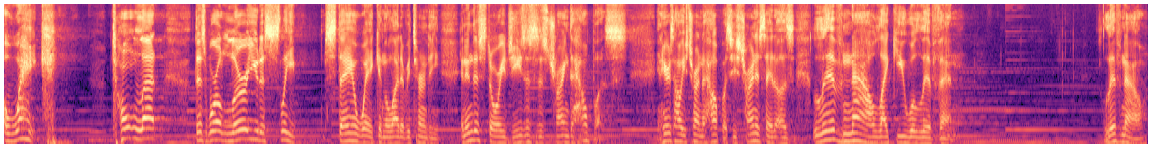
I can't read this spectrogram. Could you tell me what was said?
awake. Don't let this world lure you to sleep. Stay awake in the light of eternity. And in this story, Jesus is trying to help us. And here's how he's trying to help us He's trying to say to us, live now like you will live then. Live now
